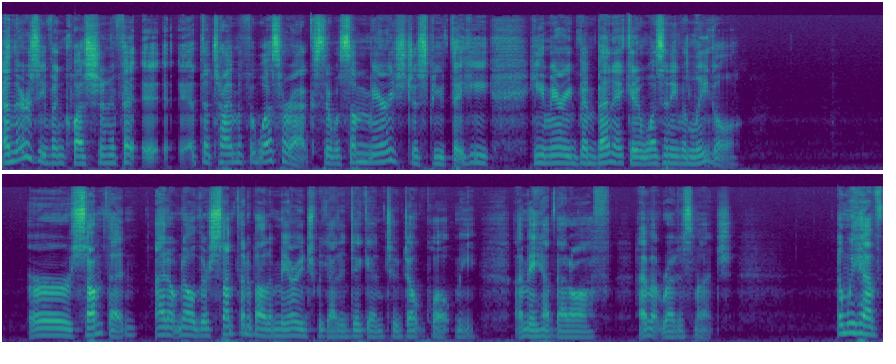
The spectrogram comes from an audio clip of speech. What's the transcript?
And there's even question if it, at the time if it was her ex. There was some marriage dispute that he he married Bembenek and it wasn't even legal. Or something. I don't know. There's something about a marriage we got to dig into. Don't quote me. I may have that off. I haven't read as much. And we have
